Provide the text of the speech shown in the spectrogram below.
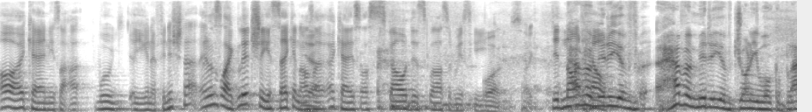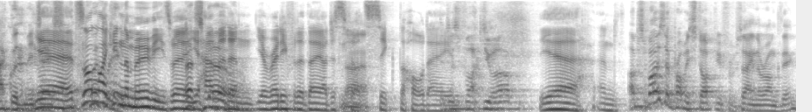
oh, okay. And he's like, uh, well, are you going to finish that? And it was like literally a second. I was Yeah. like, okay. So I sculled this glass of whiskey. What? It's like, Did not have a help. midi of have a midi of Johnnie Walker Black with me. Yeah, Jason. it's not like in the movies where you Let's have it and you're ready for the day. I just No. felt sick the whole day. It just fucked you up. yeah, and I suppose that probably stopped you from saying the wrong thing.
